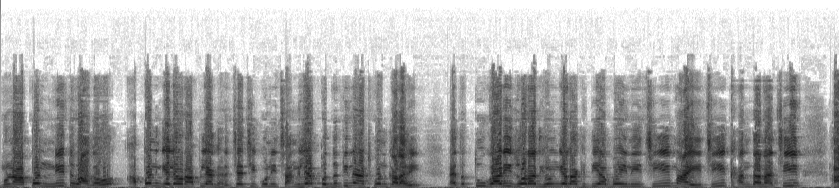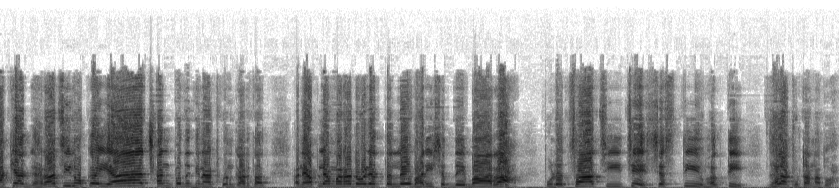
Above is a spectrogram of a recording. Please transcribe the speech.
म्हणून आपण नीट वागावं. आपण गेल्यावर आपल्या घरच्याची कोणी चांगल्या पद्धतीने आठवण काढावी. नाही तर तू गाडी जोरात घेऊन गेला की या बहिणीची माईची खानदानाची आख्या घराची लोक या छान पद्धतीने आठवण काढतात. आणि आपल्या मराठवाड्यात तर लय भारी शब्द आहे बारा पुढं चाचीचे ची चे भक्ती. झाला कुठाना तो हा.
